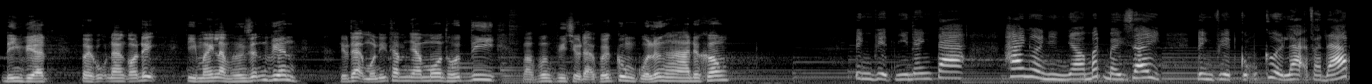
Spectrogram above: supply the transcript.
"Đinh Việt, tôi cũng đang có định tìm anh làm hướng dẫn viên. Tiểu đại muốn đi thăm nhà môn Thố Ti và vương phi triều đại cuối cùng của Lương Hà được không?" Đinh Việt nhìn anh ta, hai người nhìn nhau mất mấy giây, Đinh Việt cũng cười lại và đáp.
